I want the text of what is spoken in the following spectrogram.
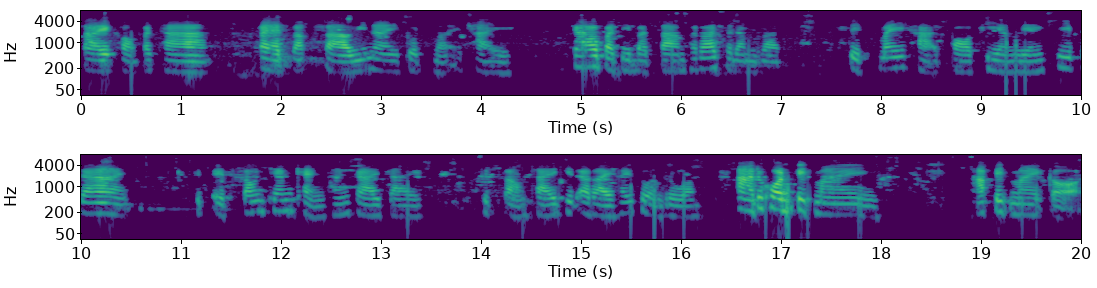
ไตยของประชาแปดรักษาวินัยกฎหมายไทยเก้าปฏิบัติตามพระราชดำรัส สิบไม่ขาดพอเพียงเลี้ยงชีพได้สิบเอ็ดต้องเข้มแข็งทั้งกายใจสิบสองใช้คิดอะไรให้ส่วนรวม อ่าทุกคนปิดไมค์อะปิดไมค์ก่อน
